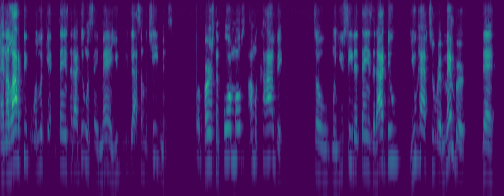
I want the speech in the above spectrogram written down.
And a lot of people will look at the things that I do and say, man, you, you got some achievements. But first and foremost, I'm a convict. So when you see the things that I do, you have to remember that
